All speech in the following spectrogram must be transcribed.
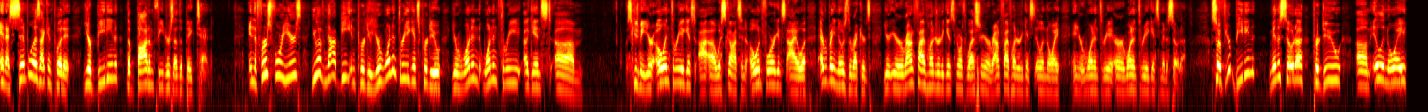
And as simple as I can put it, you're beating the bottom feeders of the Big Ten. In the first four years, you have not beaten Purdue. You're one and three against Purdue. You're one and one and three against. Um, excuse me, you're 0 and 3 against uh, uh, Wisconsin, 0 and 4 against Iowa. Everybody knows the records. You're, you're around 500 against Northwestern, you're around 500 against Illinois, and you're 1 and 3 or 1 and 3 against Minnesota. So if you're beating Minnesota, Purdue, um, Illinois,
